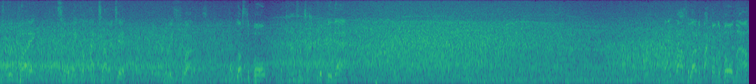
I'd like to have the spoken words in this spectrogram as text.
It's good play until they got that challenge in. Luis Suarez. They've lost the ball and a counter-attack could be there. And it's Barcelona back on the ball now.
